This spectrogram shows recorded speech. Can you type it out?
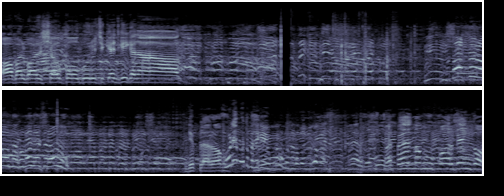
او بل بال شوق او ګورو چې کینچ کی کنه دې پلار او کوړې مت پسې کې مې پېز ما بو پاور بینک کو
